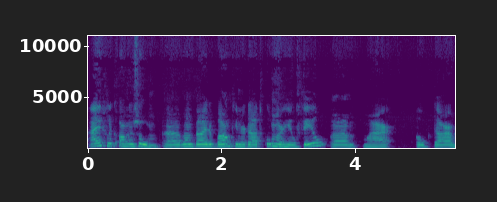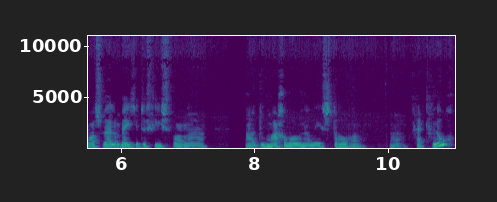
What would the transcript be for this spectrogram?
eigenlijk andersom. Uh, want bij de bank inderdaad kon er heel veel, uh, maar ook daar was wel een beetje de vies van uh, doe maar gewoon, dan is het gek genoeg.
